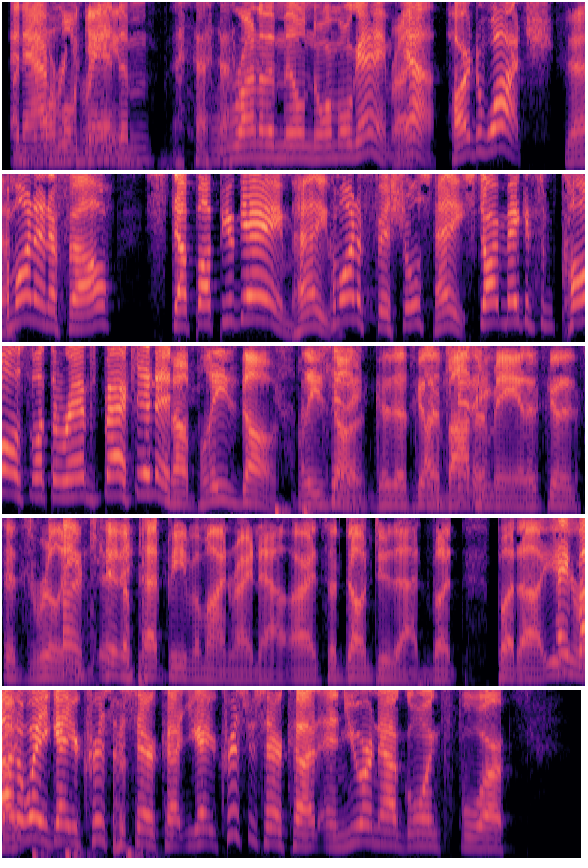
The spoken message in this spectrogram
an average game. random run of the mill normal game. Right. Yeah, hard to watch. Yeah. Come on, NFL. Step up your game. Hey. Come on, officials. Hey. Start making some calls to let the Rams back in it. No, please don't. Please don't, because that's going to bother kidding. me, and it's going to. It's, really. It's a pet peeve of mine right now. All right, so don't do that. But but uh, Hey, by right. the way, you got your Christmas haircut. You got your Christmas haircut, and you are now going for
